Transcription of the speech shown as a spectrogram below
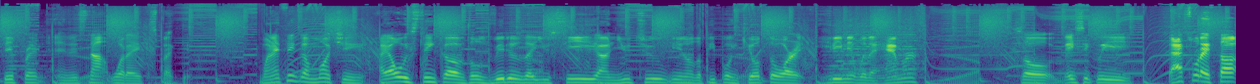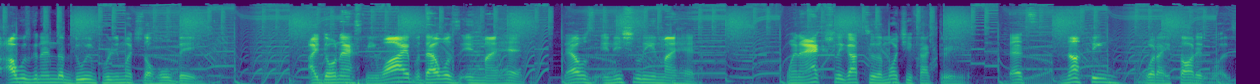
different and it's not what I expected. When I think of mochi, I always think of those videos that you see on YouTube. You know, the people in Kyoto are hitting it with a hammer. So basically, that's what I thought I was gonna end up doing pretty much the whole day. I don't ask me why, but that was in my head. That was initially in my head. When I actually got to the mochi factory, that's nothing what I thought it was.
